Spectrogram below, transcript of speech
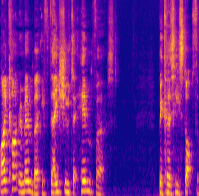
I can't remember if they shoot at him first because he stops the,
